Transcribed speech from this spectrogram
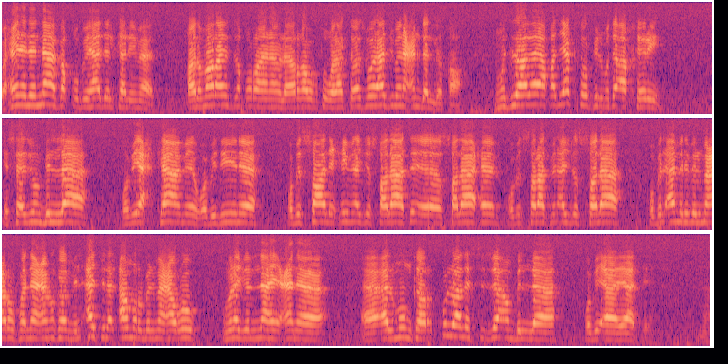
وحينئذ نافقوا بهذه الكلمات. قالوا ما رأيت في القرآن أنه لا يرغب ولا يكتب ولا أجمل عند اللقاء. ومثل هذا قد يكثر في المتأخرين. يستهزئون بالله وبأحكامه وبدينه وبالصالحين من أجل صلاة صلاحهم وبالصلاة من أجل الصلاة. وبالأمر بالمعروف والنهي عن المنكر من أجل الأمر بالمعروف ومن أجل النهي عن آه، المنكر كل هذا استهزاء بالله وبآياته. نعم.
